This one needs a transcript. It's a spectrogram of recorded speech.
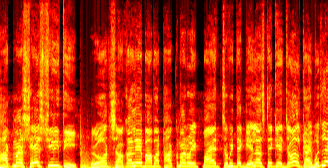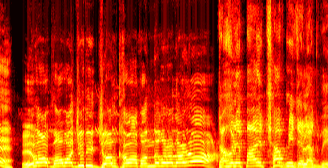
ঠাকমার শেষ স্মৃতি। রোজ সকালে বাবা ঠাকমার ওই পায়ের ছবিতে গেলাস থেকে জল খায় বুঝলে? এবার বাবা যদি জল খাওয়া বন্ধ করে দেয় না? তাহলে পায়ের ছাপ নিতে লাগবে।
